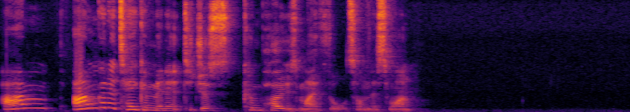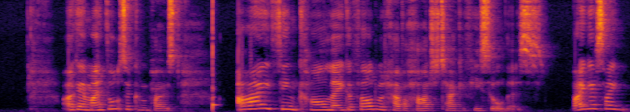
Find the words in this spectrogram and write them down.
I'm I'm gonna take a minute to just compose my thoughts on this one. Okay, my thoughts are composed. I think Karl Lagerfeld would have a heart attack if he saw this. I guess like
